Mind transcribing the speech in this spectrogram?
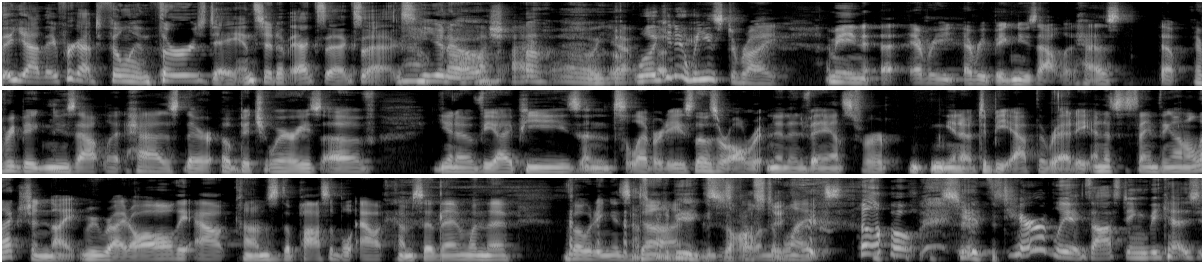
Yeah, they forgot to fill in Thursday instead of XXX. Oh, you know. gosh, I- oh yeah. Well, you know, we used to write. I mean, uh, every every big news outlet has uh, every big news outlet has their obituaries of you know VIPs and celebrities. Those are all written in advance for you know to be at the ready. And it's the same thing on election night. We write all the outcomes, the possible outcomes. So then when the voting is That's done, be you can just fill in the exhausting. blanks. oh, it's terribly exhausting because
